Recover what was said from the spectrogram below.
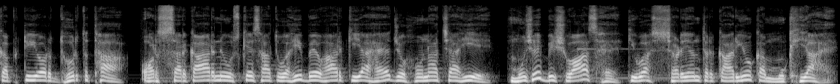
कपटी और धूर्त था और सरकार ने उसके साथ वही व्यवहार किया है जो होना चाहिए। मुझे विश्वास है कि वह षड्यंत्रकारियों का मुखिया है।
